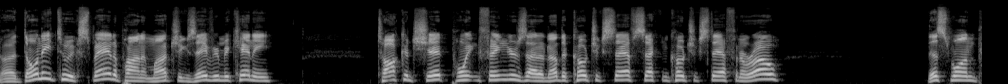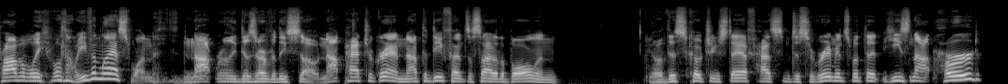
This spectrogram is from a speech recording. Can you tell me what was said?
Uh, don't need to expand upon it much. Xavier McKinney talking shit, pointing fingers at another coaching staff, second coaching staff in a row. This one probably, well, no, even last one, not really deservedly so. Not Patrick Graham, not the defensive side of the ball. And, you know, this coaching staff has some disagreements with it. He's not heard.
